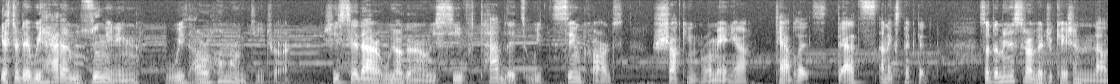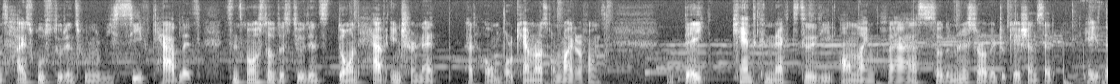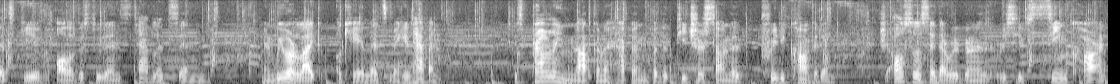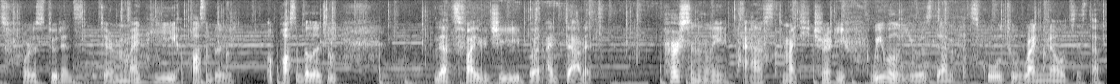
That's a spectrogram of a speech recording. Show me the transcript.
yesterday we had a Zoom meeting with our homeroom teacher. She said that we are gonna receive tablets with SIM cards. Shocking, Romania. Tablets. That's unexpected. So the Minister of Education announced high school students will receive tablets since most of the students don't have internet at home or cameras or microphones. They can't connect to the online class, so the Minister of Education said, "Hey, let's give all of the students tablets." And and we were like, "Okay, let's make it happen." It's probably not gonna happen, but the teacher sounded pretty confident. She also said that we're gonna receive SIM cards for the students. There might be a possibility a possibility that's 5G, but I doubt it. Personally, asked my teacher if we will use them at school to write notes and stuff.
